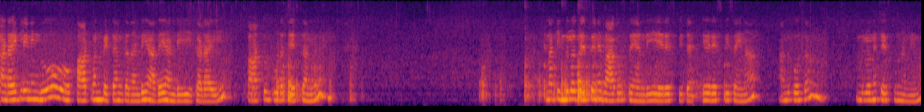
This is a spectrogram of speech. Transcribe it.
కడాయి క్లీనింగు పార్ట్ వన్ పెట్టాను కదండి అదే అండి ఈ కడాయి. పార్ట్ టూ కూడా చేస్తాను. నాకు ఇందులో చేస్తేనే బాగా వస్తాయండి ఏ రెసిపీ ఏ రెసిపీస్ అయినా. అందుకోసం ఇందులోనే చేస్తున్నాను నేను.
